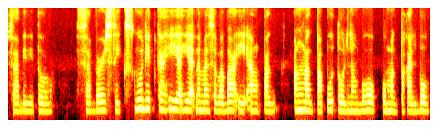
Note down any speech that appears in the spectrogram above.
sabi dito sa verse 6, ngunit kahiya-hiya naman sa babae ang pag ang magpaputol ng buhok o magpakalbo.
